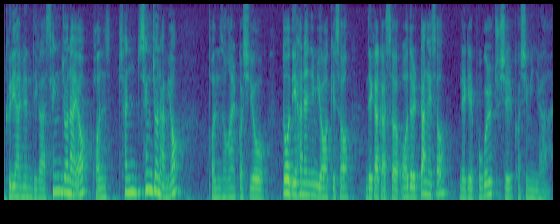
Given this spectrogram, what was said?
그리하면 네가 생존하여 번, 생존하며 번성할 것이요 또 네 하나님 여호와께서 내가 가서 얻을 땅에서 내게 복을 주실 것임이니라.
